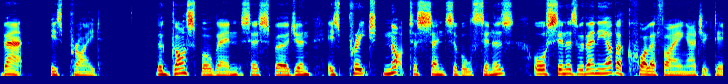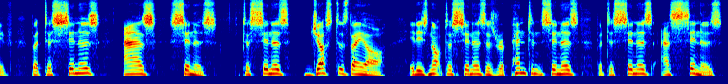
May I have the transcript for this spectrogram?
That is pride. The gospel, then, says Spurgeon, is preached not to sensible sinners or sinners with any other qualifying adjective, but to sinners as sinners, to sinners just as they are. It is not to sinners as repentant sinners, but to sinners as sinners,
